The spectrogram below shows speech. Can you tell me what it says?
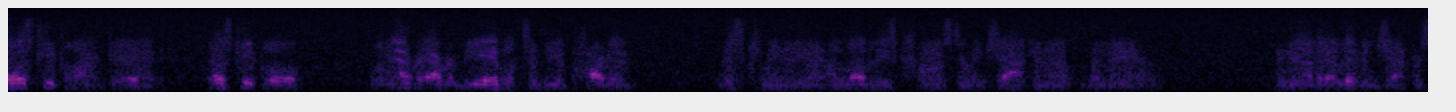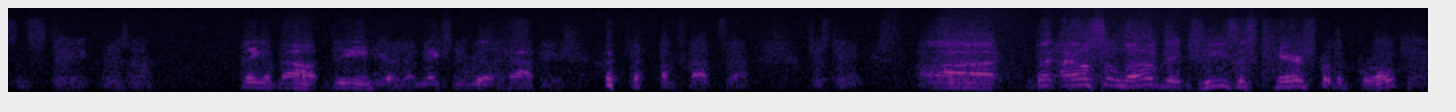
those people aren't good. Those people will never, ever be able to be a part of this community. I, I love that he's constantly jacking up the man. And now that I live in Jefferson State, thing about being here that makes me really happy. about uh, just kidding. Uh, but I also love that Jesus cares for the broken,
